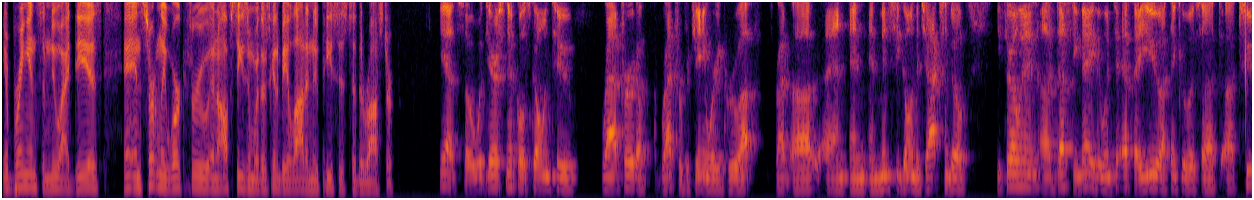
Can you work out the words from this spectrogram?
you know bring in some new ideas and, and certainly work through an off season where there's going to be a lot of new pieces to the roster? Yeah, so with Darris Nichols going to Radford, uh, Radford, Virginia, where he grew up, uh, and and and Mincy going to Jacksonville. You throw in uh, Dusty May, who went to FAU, I think it was uh, uh, two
